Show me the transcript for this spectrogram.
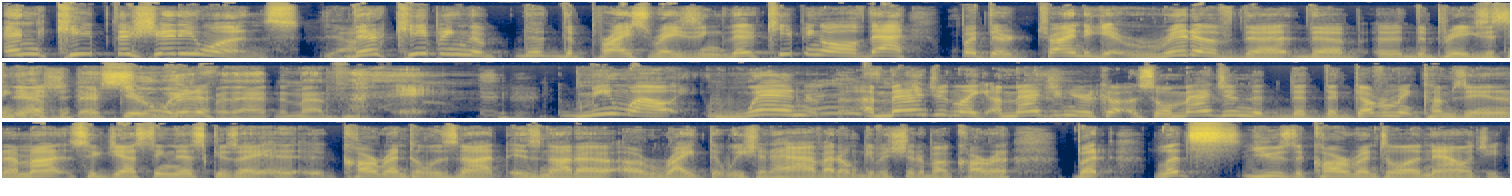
and keep the shitty ones. Yeah. They're keeping the, the the price raising. They're keeping all of that, but they're trying to get rid of the the uh, the pre-existing Yeah, conditions. they're Get suing of- for that. As a matter of fact, Meanwhile, when imagine like imagine your so imagine that the, the government comes in, and I'm not suggesting this because I uh, car rental is not is not a, a right that we should have. I don't give a shit about car rental, but let's use the car rental analogy.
